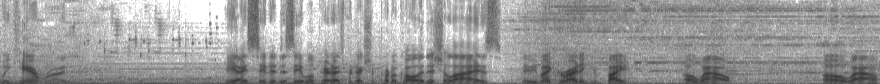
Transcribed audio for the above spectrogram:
We can't run. AI Sada disabled. Paradise Protection Protocol initialized. Maybe my Koraidon can fight. Oh, wow. Oh, wow.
